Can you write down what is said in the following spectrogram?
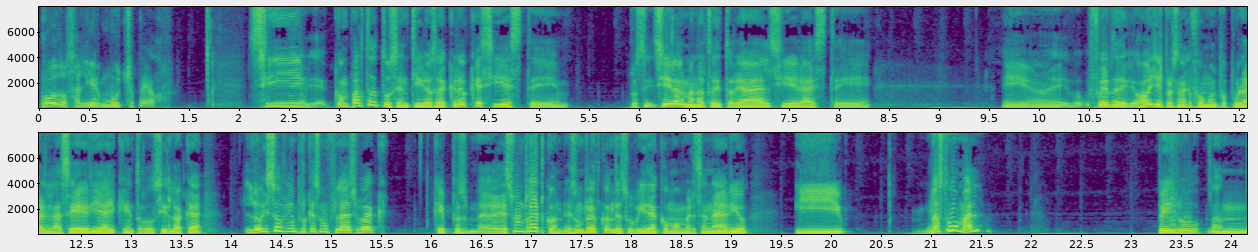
pudo salir mucho peor. Sí, comparto tu sentido. O sea, creo que sí, este. Pues sí, era el mandato editorial, sí era este. Eh, fue de, oye, el personaje fue muy popular en la serie, hay que introducirlo acá. Lo hizo bien porque es un flashback que, pues, es un retcon, es un retcon de su vida como mercenario. Y no estuvo mal, pero um,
